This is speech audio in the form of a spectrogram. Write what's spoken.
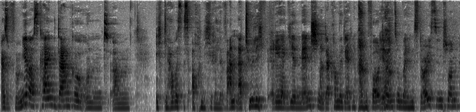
also für mir war es kein Gedanke und ähm, ich glaube, es ist auch nicht relevant. Natürlich reagieren Menschen, und da kommen wir gleich noch den Vorteilen ja. zu, bei den Stories, die schon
